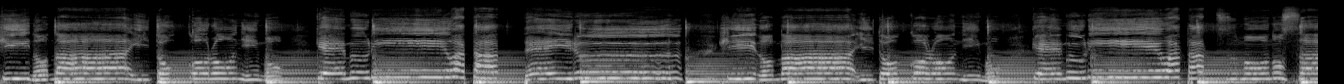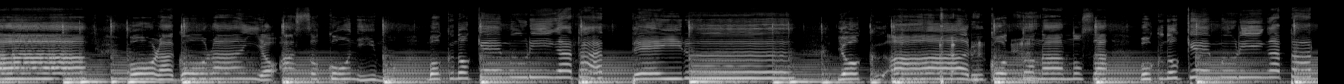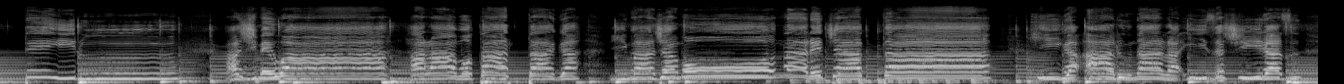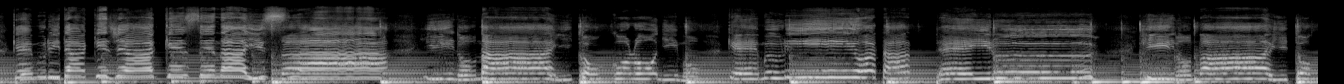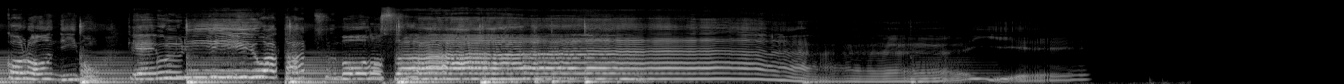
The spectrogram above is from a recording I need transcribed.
火のないところにも煙は立っている。火のないところにも煙は立つものさ。ほらごらんよあそこにも僕の煙が立っている。よくあることなのさ。僕の煙が立っている。初めは腹も立ったが今じゃもう慣れちゃった。火があるならいざ知らず煙だけじゃ消せないさ。火のないところにも煙は立っている。火のないところにも煙は立つものさ。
